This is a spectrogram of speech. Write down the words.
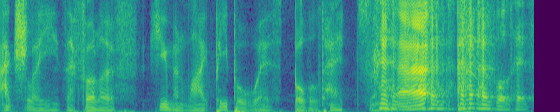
actually they're full of human like people with bald heads. And, bald heads.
